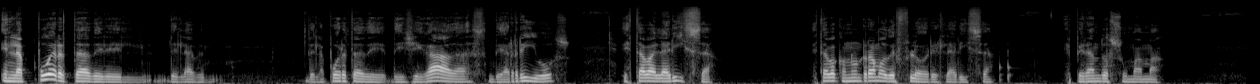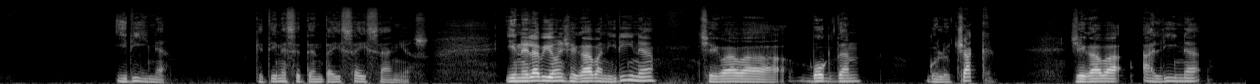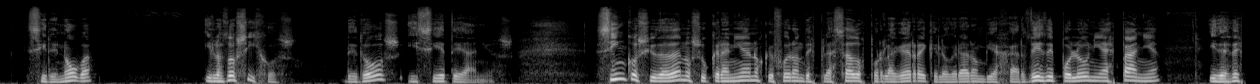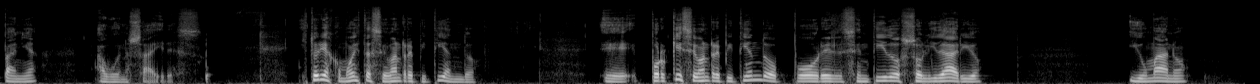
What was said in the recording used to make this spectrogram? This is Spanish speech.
En la puerta de, la, de la puerta de, de llegadas, de arribos, estaba Larisa. Estaba con un ramo de flores, Larisa, esperando a su mamá. Irina, que tiene 76 años. Y en el avión llegaban Irina, llegaba Bogdan Golochak, llegaba Alina Sirenova y los dos hijos, de 2 y 7 años. Cinco ciudadanos ucranianos que fueron desplazados por la guerra y que lograron viajar desde Polonia a España y desde España a Buenos Aires. Historias como estas se van repitiendo eh, ¿Por qué se van repitiendo? Por el sentido solidario y humano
